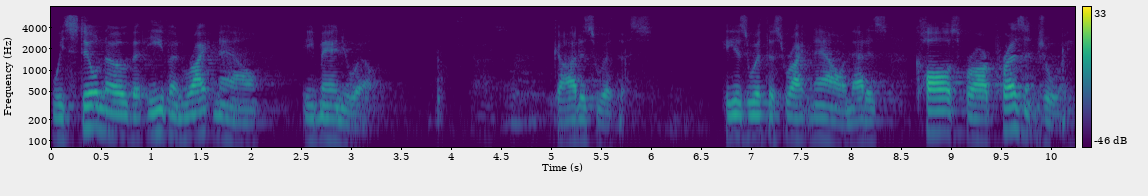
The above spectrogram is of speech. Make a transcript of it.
we still know that even right now, Emmanuel, God is with us. He is with us right now, and that is cause for our present joy.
